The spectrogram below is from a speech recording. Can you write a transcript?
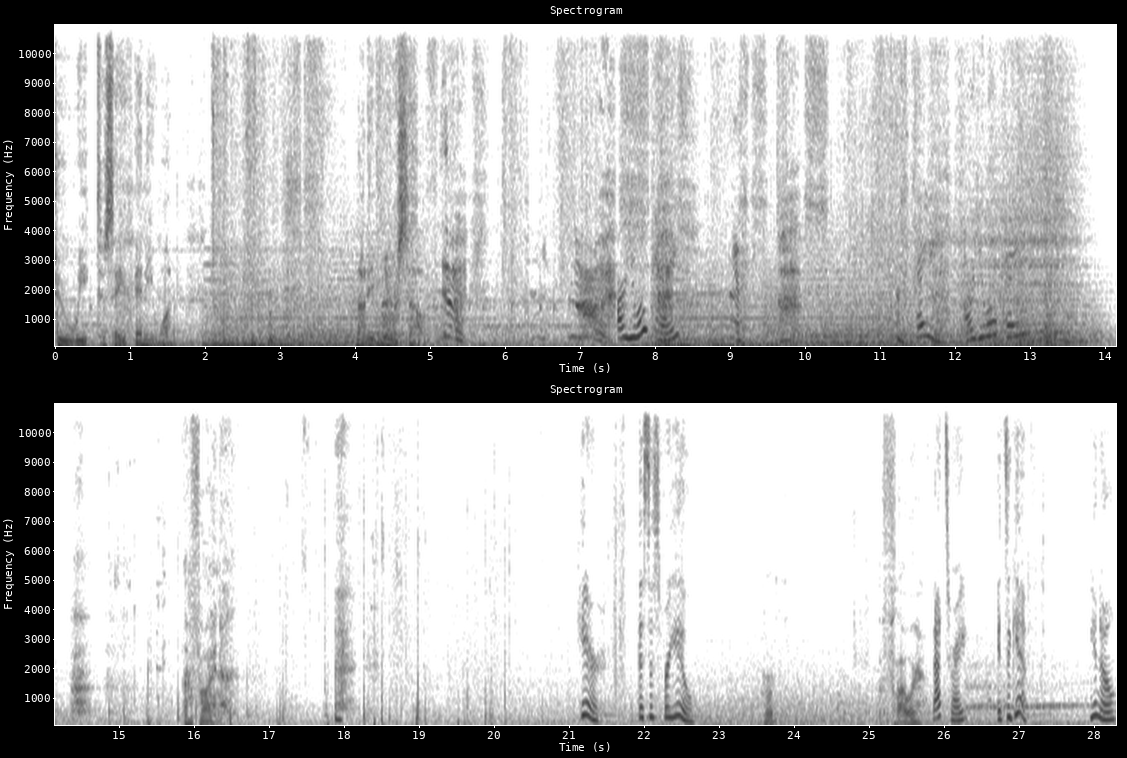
Too weak to save anyone. Not even yourself. Are you okay? Hey, are you okay? I'm fine. Here, this is for you. Huh? A flower? That's right. It's a gift. You know,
